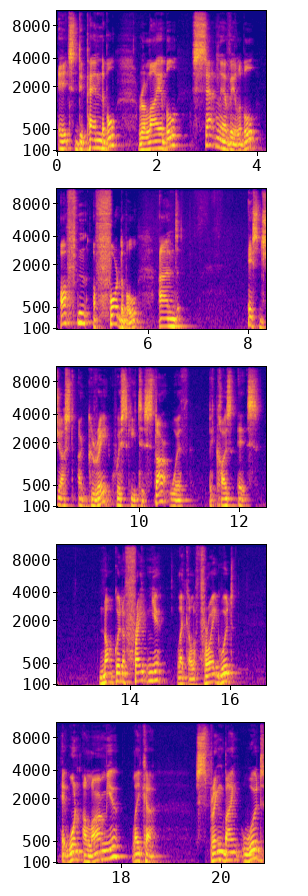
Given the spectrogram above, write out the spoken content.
it's dependable, reliable, certainly available, often affordable, and it's just a great whiskey to start with because it's not going to frighten you like a Laphroaig would. It won't alarm you like a Springbank would.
